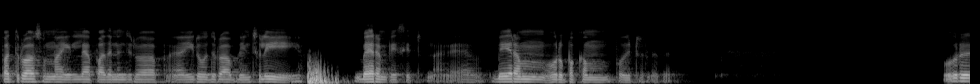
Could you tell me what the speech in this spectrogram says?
பத்து ரூபா சொன்னால் இல்லை பதினஞ்சு ரூபா இருபது ரூபா அப்படின்னு சொல்லி பேரம் பேசிகிட்டு இருந்தாங்க. பேரம் ஒரு பக்கம் போயிட்டு இருந்தது. ஒரு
